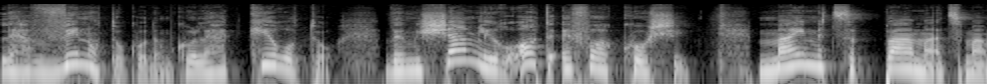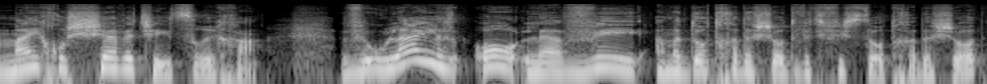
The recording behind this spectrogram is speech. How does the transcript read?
להבין אותו קודם כל, להכיר אותו, ומשם לראות איפה הקושי. מה היא מצפה מעצמה, מה היא חושבת שהיא צריכה. ואולי או להביא עמדות חדשות ותפיסות חדשות,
